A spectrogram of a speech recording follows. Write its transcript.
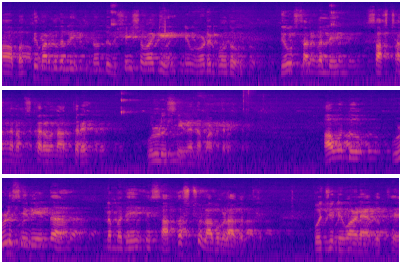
ಆ ಭಕ್ತಿ ಮಾರ್ಗದಲ್ಲಿ ಇನ್ನೊಂದು ವಿಶೇಷವಾಗಿ ನೀವು ನೋಡಿರ್ಬೋದು, ದೇವಸ್ಥಾನಗಳಲ್ಲಿ ಸಾಷ್ಟಾಂಗ ನಮಸ್ಕಾರವನ್ನು ಹಾಕ್ತಾರೆ, ಉರುಳು ಸೇವೆಯನ್ನು ಮಾಡ್ತಾರೆ. ಆ ಒಂದು ಉರುಳು ಸೇವೆಯಿಂದ ನಮ್ಮ ದೇಹಕ್ಕೆ ಸಾಕಷ್ಟು ಲಾಭಗಳಾಗುತ್ತೆ. ಬೊಜ್ಜು ನಿವಾರಣೆ ಆಗುತ್ತೆ.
